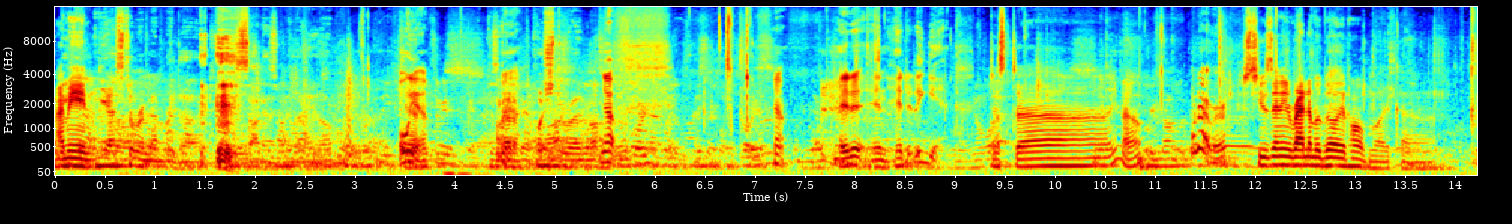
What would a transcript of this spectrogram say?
I mean, He has to remember the Saga's really, you know? Oh, yeah. He's got to push through it. Yep. Yep. Hit it and hit it again. just uh, you know, Whatever. just use any random ability at home. Like uh,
